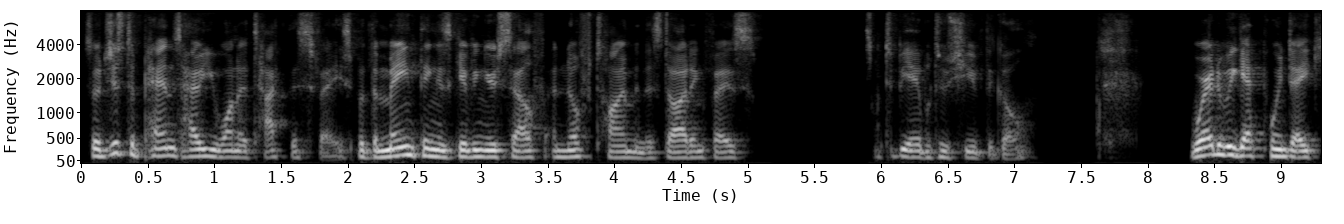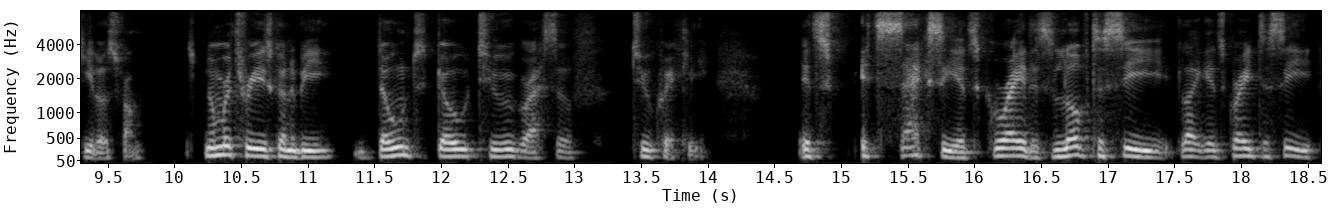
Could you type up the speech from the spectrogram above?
So it just depends how you want to attack this phase. But the main thing is giving yourself enough time in this dieting phase to be able to achieve the goal. Where do we get 0.8 kilos from? Number three is going to be don't go too aggressive too quickly it's it's sexy. It's great. It's love to see. Like it's great to see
